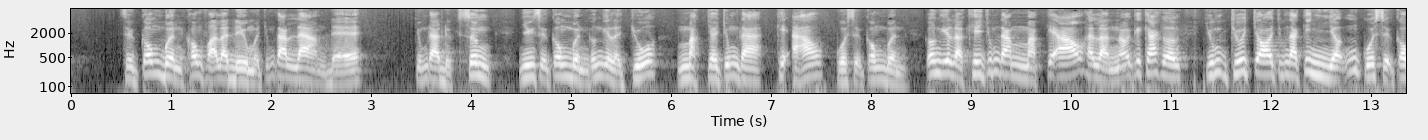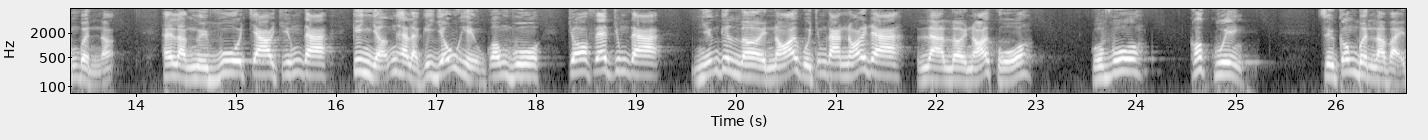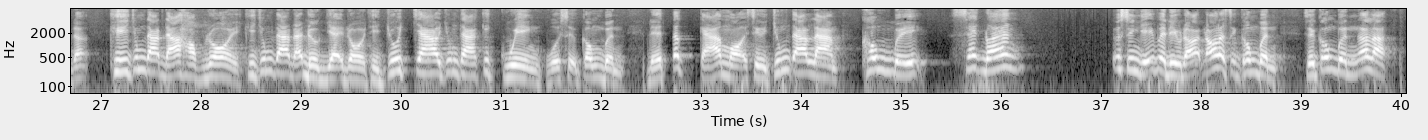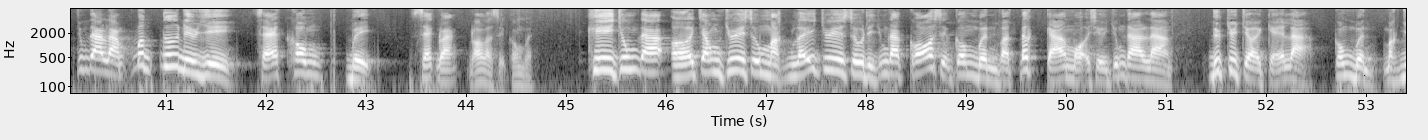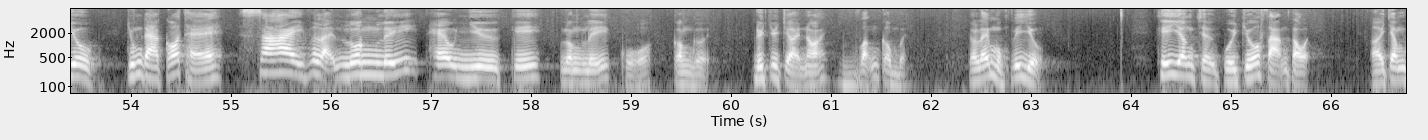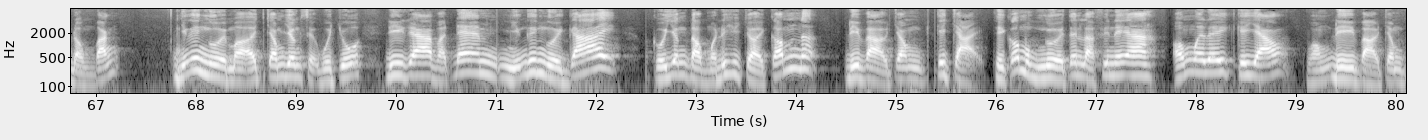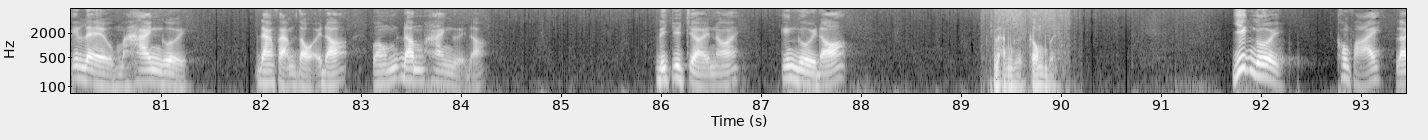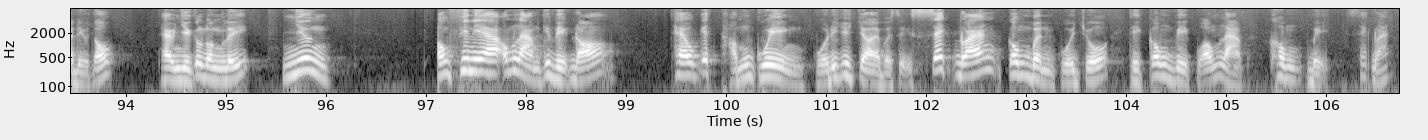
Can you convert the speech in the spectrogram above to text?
Sự công bình không phải là điều mà chúng ta làm để chúng ta được xưng nhưng sự công bình có nghĩa là Chúa mặc cho chúng ta cái áo của sự công bình. Có nghĩa là khi chúng ta mặc cái áo hay là nói cái khác hơn, chúng Chúa cho chúng ta cái nhẫn của sự công bình đó. Hay là người vua trao cho chúng ta cái nhẫn hay là cái dấu hiệu của ông vua cho phép chúng ta những cái lời nói của chúng ta nói ra là lời nói của của vua có quyền sự công bình là vậy đó khi chúng ta đã học rồi khi chúng ta đã được dạy rồi thì chúa trao chúng ta cái quyền của sự công bình để tất cả mọi sự chúng ta làm không bị xét đoán. Tôi suy nghĩ về điều đó đó là sự công bình. Sự công bình đó là chúng ta làm bất cứ điều gì sẽ không bị xét đoán. Đó là sự công bình. Khi chúng ta ở trong Chúa Giêsu mặc lấy Chúa Giêsu thì chúng ta có sự công bình và tất cả mọi sự chúng ta làm. Đức Chúa Trời kể là công bình, mặc dù chúng ta có thể sai với lại luân lý theo như cái luân lý của con người. Đức Chúa Trời nói vẫn công bình. Tôi lấy một ví dụ. Khi dân sự của Chúa phạm tội ở trong đồng vắng, những cái người mà ở trong dân sự của Chúa đi ra và đem những cái người gái của dân tộc mà Đức Chúa Trời cấm đó đi vào trong cái trại thì có một người tên là Phinea. Ông ấy lấy cái giáo và ông đi vào trong cái lều mà hai người đang phạm tội đó và ông đâm hai người đó. Đức Chúa Trời nói cái người đó là người công bình giết người không phải là điều tốt theo nhiều cái luân lý nhưng ông Phinia ông làm cái việc đó theo cái thẩm quyền của Đức Chúa Trời và sự xét đoán công bình của Chúa thì công việc của ông làm không bị xét đoán.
